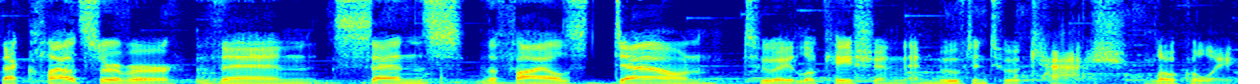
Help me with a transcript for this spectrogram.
That cloud server then sends the files down to a location and moved into a cache locally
